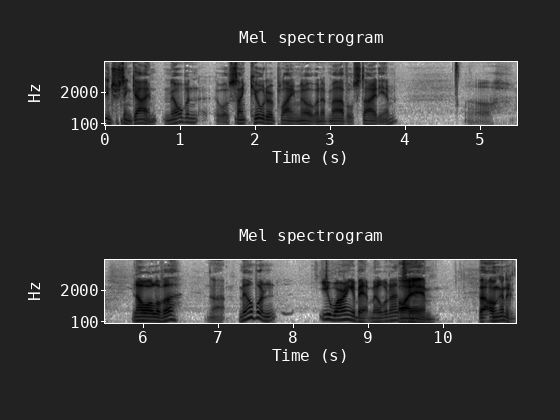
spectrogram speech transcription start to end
interesting game. Melbourne, well, St Kilda are playing Melbourne at Marvel Stadium. Oh, no Oliver. No. Melbourne you're worrying about Melbourne, aren't I you? I am. But I'm going to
